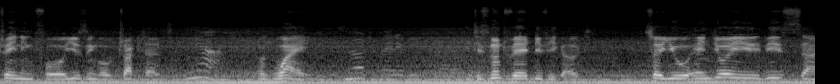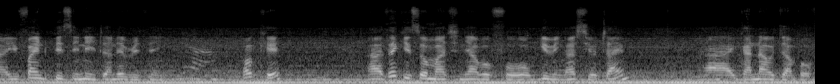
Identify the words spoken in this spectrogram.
training for using of tractors? Yeah, Uh, Why? it's not very difficult. It is not very difficult. So you enjoy this. Uh, you find peace in it and everything. Yeah. Okay. Uh, thank you so much, Nyabo, for giving us your time. I can now jump off.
